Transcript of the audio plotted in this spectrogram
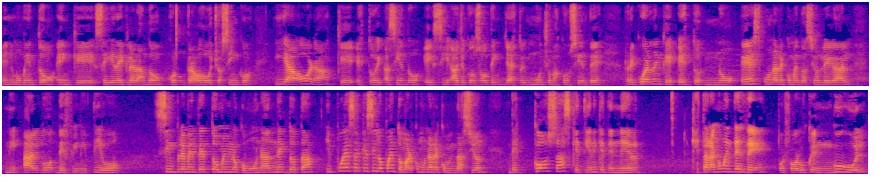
en el momento en que seguí declarando con un trabajo 8 a 5 y ahora que estoy haciendo AC Agile Consulting ya estoy mucho más consciente Recuerden que esto no es una recomendación legal ni algo definitivo. Simplemente tómenlo como una anécdota y puede ser que sí lo pueden tomar como una recomendación de cosas que tienen que tener, que estar anuentes de. Por favor, busquen en Google.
